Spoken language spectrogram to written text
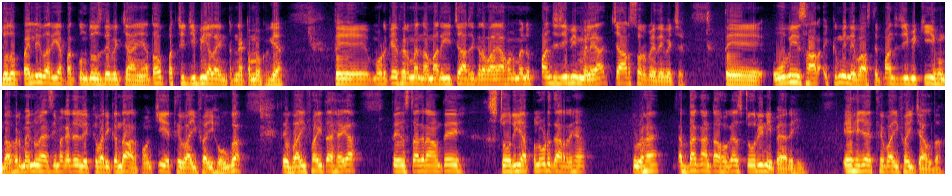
ਜਦੋਂ ਪਹਿਲੀ ਵਾਰੀ ਆਪਾਂ ਕੁੰਦੂਸ ਦੇ ਵਿੱਚ ਆਏ ਆ ਤਾਂ ਉਹ 25 ਜੀਬੀ ਵਾਲਾ ਇੰਟਰਨੈਟ ਮੁੱਕ ਗਿਆ। ਤੇ ਮੁੜ ਕੇ ਫਿਰ ਮੈਂ ਨਵਾਂ ਰੀਚਾਰਜ ਕਰਵਾਇਆ, ਹੁਣ ਮੈਨੂੰ 5 GB ਮਿਲਿਆ 400 ਰੁਪਏ ਦੇ ਵਿੱਚ। ਤੇ ਉਹ ਵੀ ਸਾਰਾ, ਇੱਕ ਮਹੀਨੇ ਵਾਸਤੇ 5 GB ਕੀ ਹੁੰਦਾ? ਫਿਰ ਮੈਨੂੰ ਐਸੀ ਮੈਂ ਕਿਹਾ ਚੱਲ ਇੱਕ ਵਾਰੀ ਕੰਧਾਰ ਪਹੁੰਚੀ, ਇੱਥੇ ਵਾਈਫਾਈ ਹੋਊਗਾ। ਤੇ ਵਾਈਫਾਈ ਤਾਂ ਹੈਗਾ, ਤੇ ਇੰਸਟਾਗ੍ਰam ਤੇ ਸਟੋਰੀ ਅਪਲੋਡ ਕਰ ਰਿਹਾ। ਤੋ ਹੈ, ਅੱਧਾ ਘੰਟਾ ਹੋ ਗਿਆ ਸਟੋਰੀ ਨਹੀਂ ਪੈ ਰਹੀ। ਇਹ ਜਿਹਾ ਇੱਥੇ ਵਾਈਫਾਈ ਚੱਲਦਾ।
